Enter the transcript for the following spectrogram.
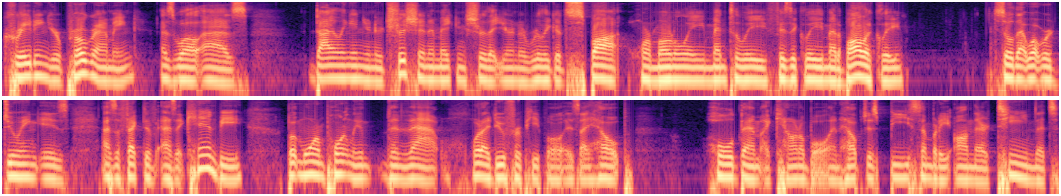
creating your programming as well as dialing in your nutrition and making sure that you're in a really good spot hormonally, mentally, physically, metabolically, so that what we're doing is as effective as it can be. But more importantly than that, what I do for people is I help hold them accountable and help just be somebody on their team that's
